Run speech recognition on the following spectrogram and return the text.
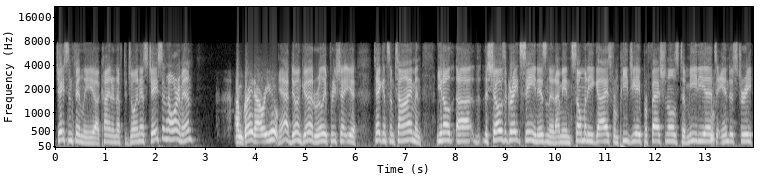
Jason Finley, uh, kind enough to join us. Jason, how are you, man? I'm great. How are you? Yeah, doing good. Really appreciate you taking some time. And, you know, uh, the show's a great scene, isn't it? I mean, so many guys from PGA professionals to media to industry,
